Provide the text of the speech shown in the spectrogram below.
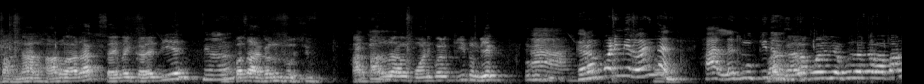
ભાનાલ હારું આ રાખ સાહેબ કરી દઈએ હા. પછી આગળનું જોશું. હાર હારું રાખ પાણી પર તો મેં હા ગરમ પાણી મેળવાનું છે ને હાલ જ મૂકી દઉં. ગરમ પાણી ભેગું છે બાપા.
